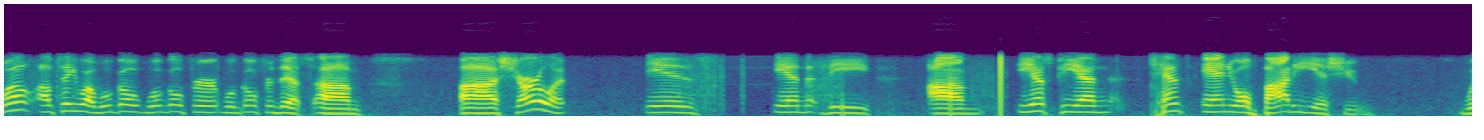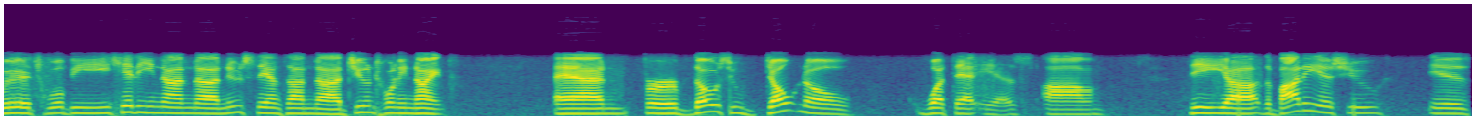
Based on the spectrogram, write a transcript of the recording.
well, I'll tell you what. We'll go. We'll go for. We'll go for this. Um, uh, Charlotte is in the um, ESPN 10th annual body issue, which will be hitting on uh, newsstands on uh, June 29th. And for those who don't know what that is, um, the uh, the body issue is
